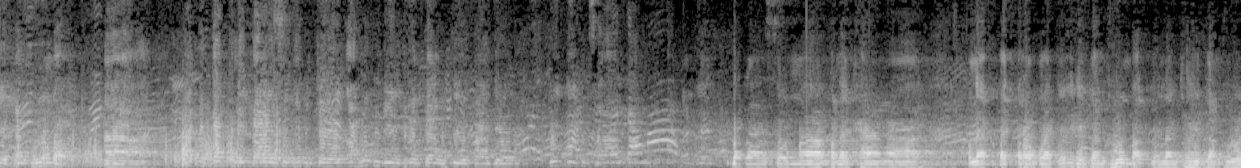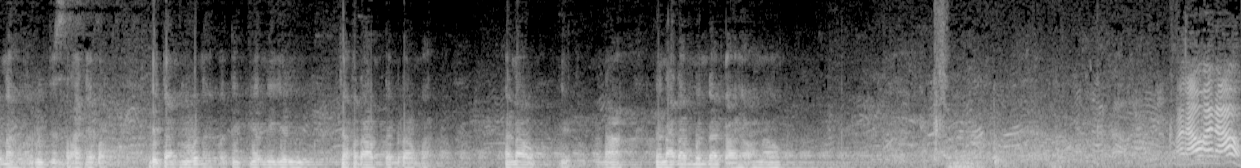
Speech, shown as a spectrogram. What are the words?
រមរំយើងរៀបចំខ្លួនបាទអាអាចប្រកាសពីតៃសុខវិជ្ជាអស់លោកនាងត្រឹមតែពីលោកតាយើងគឺគឺកំសាន្តបាទសូមផ្នែកខាងផ្នែកបាច់រងគាត់យើងរៀបចំខ្លួនបាទយើងឡើងជួយរៀបចំខ្លួនណារួចទៅស្រេចហើយបាទរៀបចំខ្លួនណាបន្តិចទៀតនេះយើងចាប់ផ្ដើមតែម្ដងបាទហើយណៅណាណាដល់មុនដល់ក្រោយអស់ណៅ hai đâu hai đâu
